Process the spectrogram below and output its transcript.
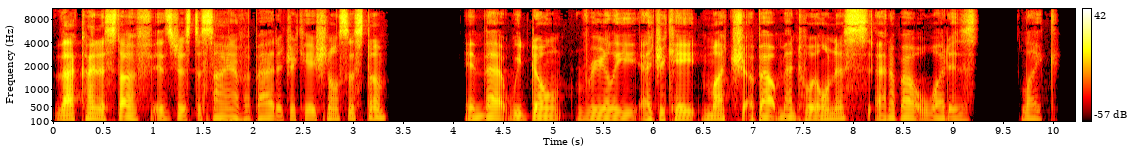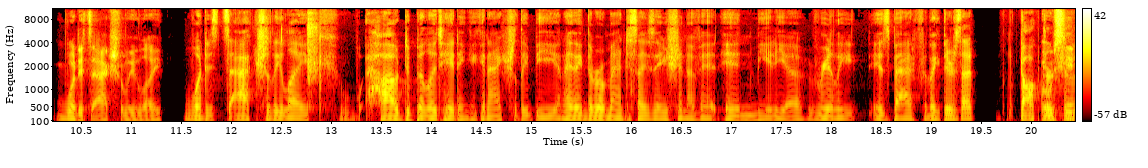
that kind of stuff is just a sign of a bad educational system in that we don't really educate much about mental illness and about what is like What it's actually like. what it's actually like, how debilitating it can actually be. And I think the romanticization of it in media really is bad for like there's that doctor show, the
